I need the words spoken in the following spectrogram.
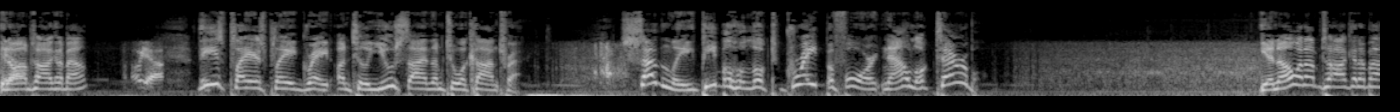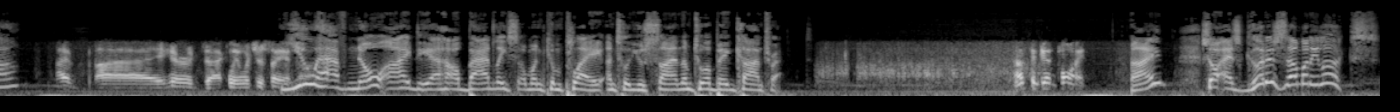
You know what I'm talking about? Oh yeah. These players played great until you signed them to a contract. Suddenly, people who looked great before now look terrible. You know what I'm talking about? I I hear exactly what you're saying. You have no idea how badly someone can play until you sign them to a big contract. That's a good point. Right? So as good as somebody looks,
